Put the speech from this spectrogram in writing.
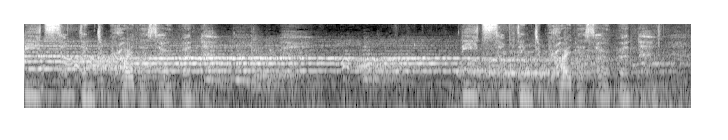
Need something to pry this open. Something to pry this open.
